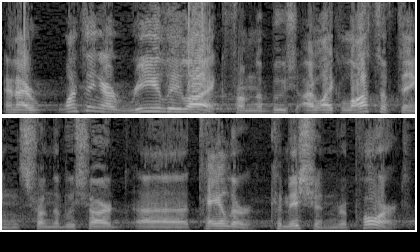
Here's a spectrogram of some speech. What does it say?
And I, one thing I really like from the Bush, I like lots of things from the Bouchard uh, Taylor Commission report.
